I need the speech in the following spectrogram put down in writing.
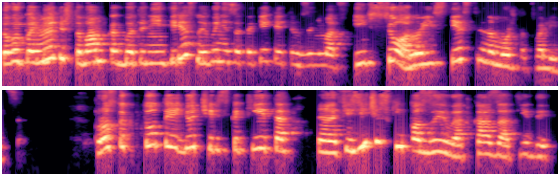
то вы поймете, что вам как бы это неинтересно, и вы не захотите этим заниматься. И все, оно естественно может отвалиться. Просто кто-то идет через какие-то э, физические позывы отказа от еды,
